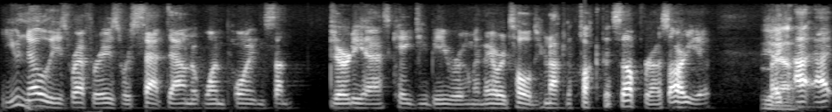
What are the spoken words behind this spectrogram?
you know these referees were sat down at one point in some dirty ass KGB room and they were told you're not gonna fuck this up for us, are you? Like yeah, I,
